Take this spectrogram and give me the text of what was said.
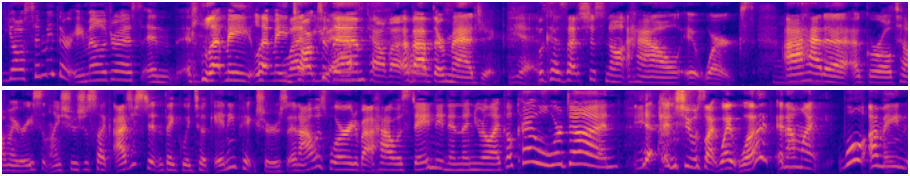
Y'all send me their email address and let me let me Let talk to them ask how that about their magic. Yes. because that's just not how it works. Mm-hmm. I had a, a girl tell me recently, she was just like, I just didn't think we took any pictures. And I was worried about how I was standing. And then you were like, okay, well, we're done. Yeah. And she was like, wait, what? And I'm like, well, I mean,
